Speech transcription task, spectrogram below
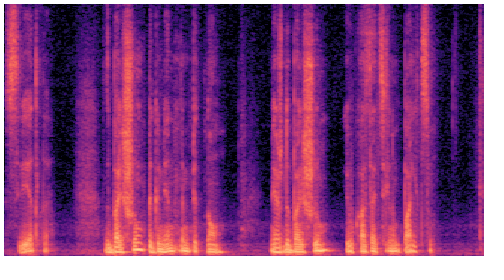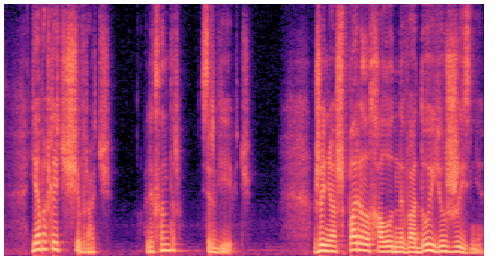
светлая, с большим пигментным пятном между большим и указательным пальцем. Я ваш лечащий врач, Александр Сергеевич. Женю ошпарила холодной водой ее жизни.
